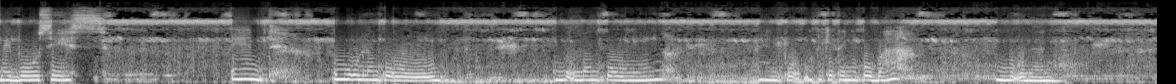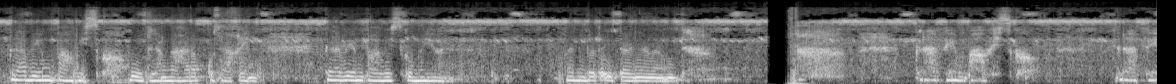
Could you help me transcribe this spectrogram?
May boses. And, umuulan po ngayon. Umuulan po ngayon. Ayan po, nakikita niyo po ba? Umuulan. Grabe yung pawis ko. Wait lang, naharap ko sa akin. Grabe yung pawis ko ngayon. Paano ba ito i-turn around? Grabe yung pawis ko. Grabe.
